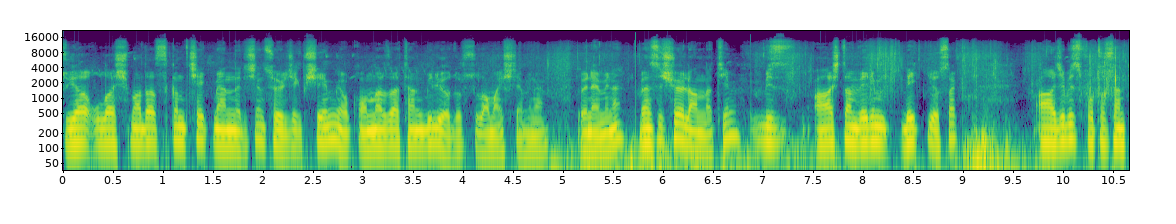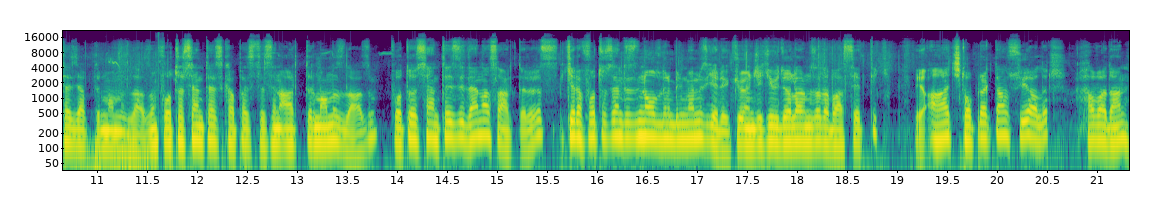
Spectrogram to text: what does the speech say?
suya ulaşmada sıkıntı çekmeyenler için söyleyecek bir şeyim yok. Onlar zaten biliyordur sulama işleminin önemini. Ben size şöyle anlatayım. Biz ağaçtan verim bekliyorsak ağaca biz fotosentez yaptırmamız lazım. Fotosentez kapasitesini arttırmamız lazım. Fotosentezi de nasıl arttırırız? Bir kere fotosentezin ne olduğunu bilmemiz gerekiyor. Önceki videolarımızda da bahsettik. E, ağaç topraktan suyu alır, havadan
